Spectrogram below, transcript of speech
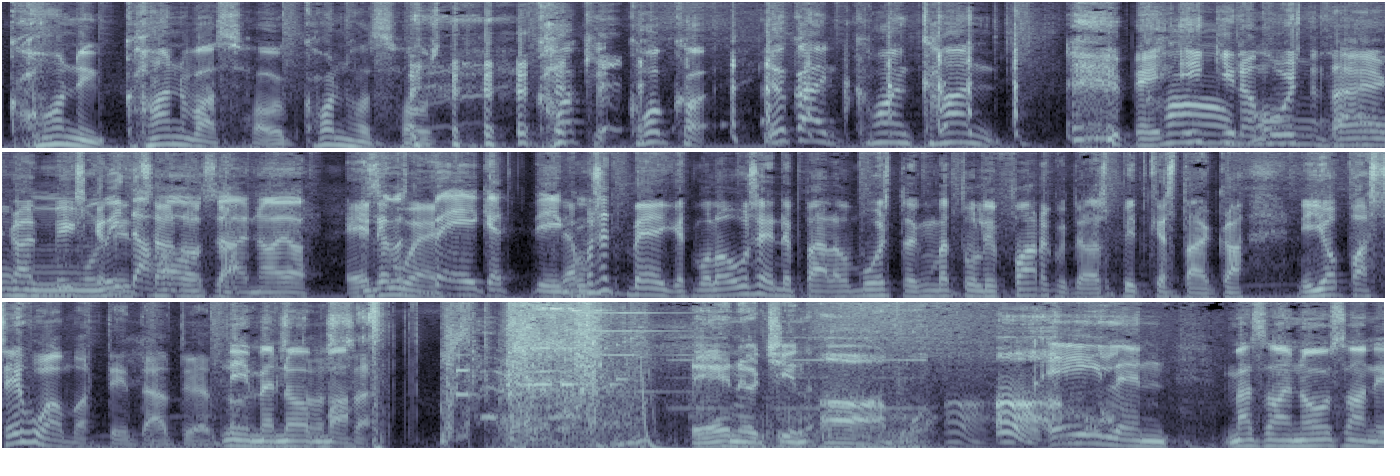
kon, canvas host, convas host, kaki, koko, jokain kon, kan, me ei ikinä muisteta eikä, että miksi niitä sanotaan. No jo. Anyway. beiket. Niin Semmoiset beiket. Mulla on usein ne päällä. Mä muistan, kun mä tulin farkutilas pitkästä aikaa, niin jopa se huomattiin täällä työtoimistossa. Nimenomaan. Energin aamu. aamu. Eilen mä sain osani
